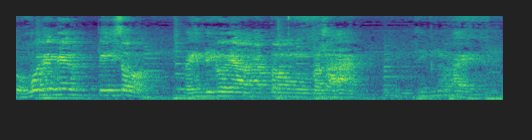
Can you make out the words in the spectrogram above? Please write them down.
Kukunin ko yung piso na hindi ko iangat tong basahan. Okay.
